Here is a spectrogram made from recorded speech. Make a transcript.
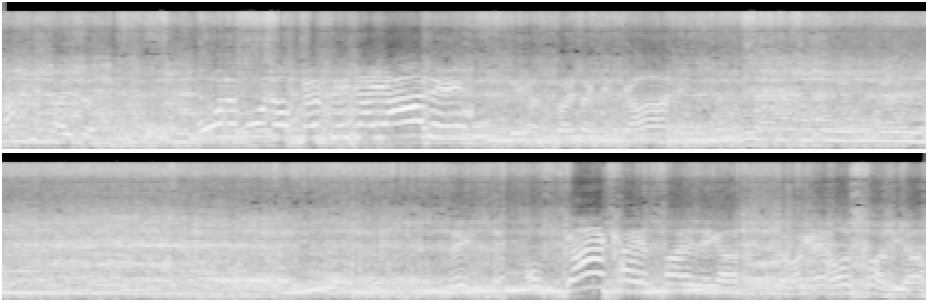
Ach die Scheiße. Ohne Motorbremse ja ja nicht. Digga, das weiter geht gar nicht. Nee, auf gar keinen Fall, Digga. Können wir gleich rausfahren wieder.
